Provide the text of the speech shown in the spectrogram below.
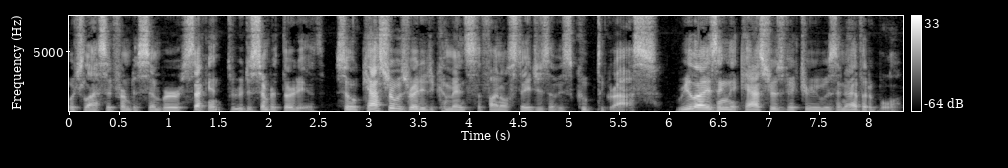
which lasted from December 2nd through December 30th. So Castro was ready to commence the final stages of his coup de grace. Realizing that Castro's victory was inevitable,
